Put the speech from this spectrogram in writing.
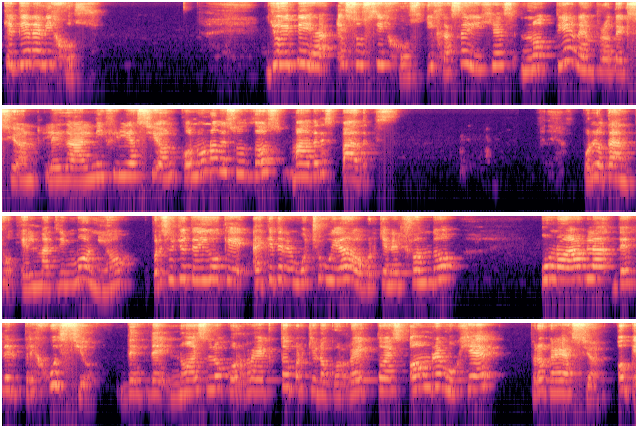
que tienen hijos. Y hoy día esos hijos, hijas e hijes no tienen protección legal ni filiación con uno de sus dos madres padres. Por lo tanto, el matrimonio, por eso yo te digo que hay que tener mucho cuidado, porque en el fondo uno habla desde el prejuicio, desde no es lo correcto, porque lo correcto es hombre, mujer, Procreación. Ok,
